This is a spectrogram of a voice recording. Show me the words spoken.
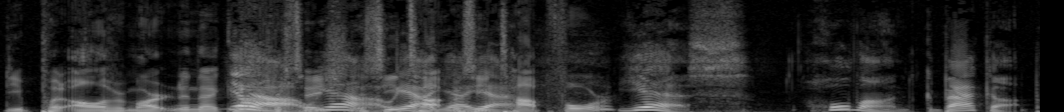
Do you put Oliver Martin in that yeah, conversation? yeah, is he yeah, top? yeah, is he top four? Yes. Hold on, back up.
